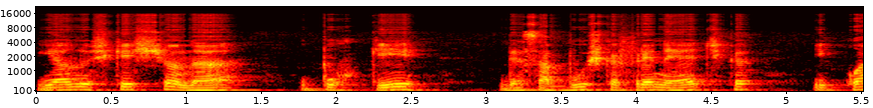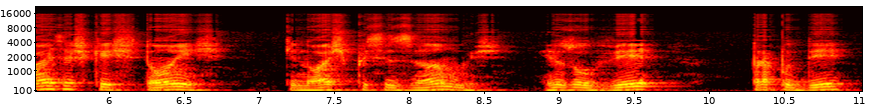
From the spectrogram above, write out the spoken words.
e a nos questionar o porquê dessa busca frenética e quais as questões que nós precisamos resolver para poder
